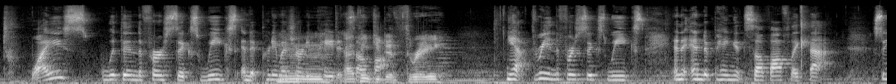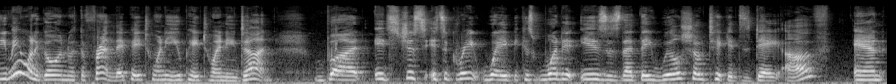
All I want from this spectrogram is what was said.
twice within the first six weeks, and it pretty much already paid Mm, I think you off. did three. Yeah, three in the first six weeks, and it ended up paying itself off like that. So you may want to go in with a friend. They pay twenty, you pay twenty, done. But it's just it's a great way because what it is is that they will show tickets day of and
